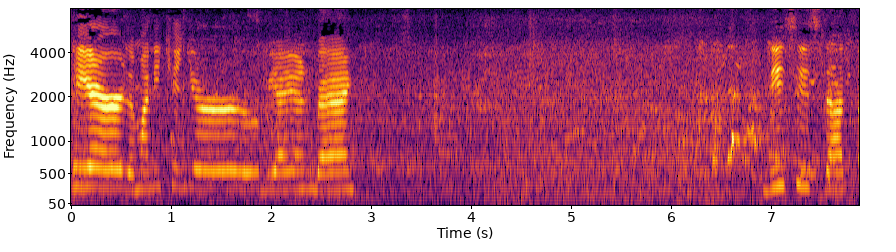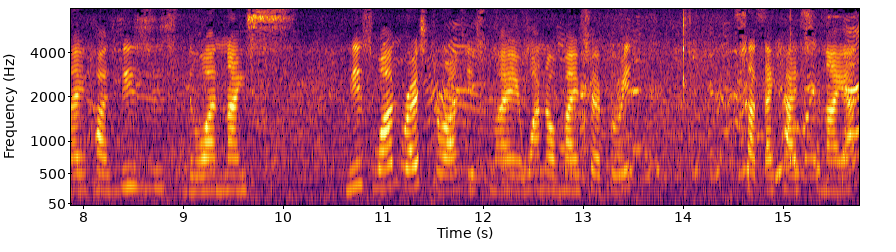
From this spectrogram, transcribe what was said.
Here, the money changer, BIN Bank. This is that I have. This is the one nice. This one restaurant is my one of my favorite. Satay Khas Senayan.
